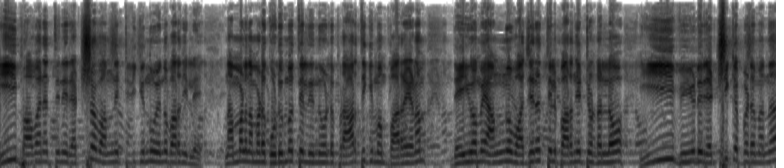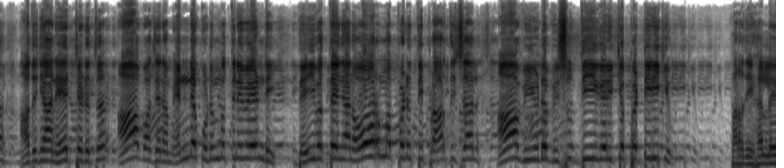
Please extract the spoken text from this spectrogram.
ഈ ഭവനത്തിന് രക്ഷ വന്നിട്ടിരിക്കുന്നു എന്ന് പറഞ്ഞില്ലേ? നമ്മൾ നമ്മുടെ കുടുംബത്തിൽ നിന്നുകൊണ്ട് പ്രാർത്ഥിക്കുമ്പം പറയണം ദൈവമേ അങ്ങ് വചനത്തിൽ പറഞ്ഞിട്ടുണ്ടല്ലോ ഈ വീട് രക്ഷിക്കപ്പെടുമെന്ന് അത് ഞാൻ ഏറ്റെടുത്ത് ആ വചനം എന്റെ കുടുംബത്തിന് വേണ്ടി ദൈവത്തെ ഞാൻ ഓർമ്മപ്പെടുത്തി പ്രാർത്ഥിച്ചാൽ ആ വീട് വിശുദ്ധീകരിക്കപ്പെട്ടിരിക്കും. പറഞ്ഞു ഹല്ലേ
